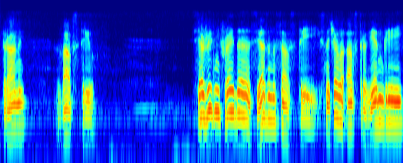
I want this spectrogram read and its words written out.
страны, в Австрию. Вся жизнь Фрейда связана с Австрией. Сначала Австро-Венгрией,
